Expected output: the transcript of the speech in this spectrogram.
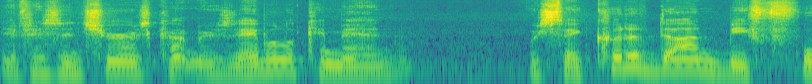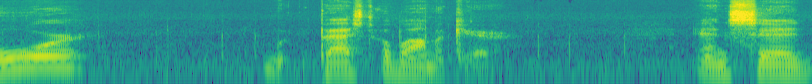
if his insurance company was able to come in, which they could have done before past Obamacare, and said,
